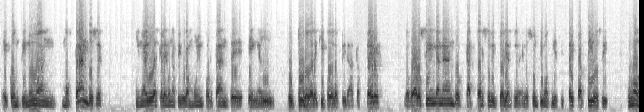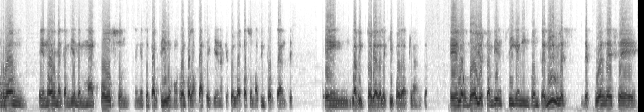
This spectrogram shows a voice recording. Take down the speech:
eh, continúan mostrándose y no hay duda que él es una figura muy importante en el futuro del equipo de los Piratas. Pero los Bravos siguen ganando, 14 victorias en los últimos 16 partidos y un honrón enorme también de Matt Olson en ese partido, honrón con las bases llenas, que fue el batazo más importante en la victoria del equipo de Atlanta. Eh, los Dodgers también siguen incontenibles después de ese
